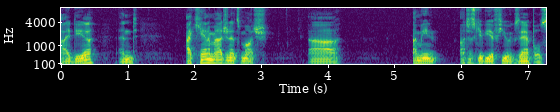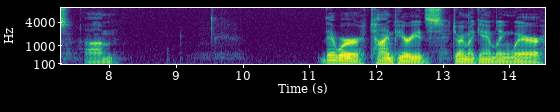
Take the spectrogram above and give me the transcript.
idea and I can't imagine it's much. Uh, I mean, I'll just give you a few examples. Um, there were time periods during my gambling where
